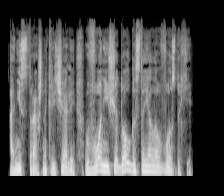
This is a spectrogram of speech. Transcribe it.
Они страшно кричали, вонь еще долго стояла в воздухе.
